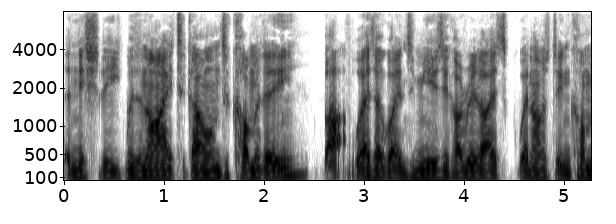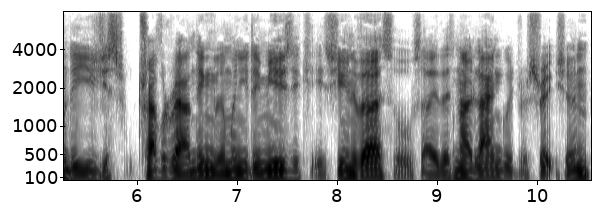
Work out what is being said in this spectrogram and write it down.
initially with an eye to go on to comedy. But as I got into music, I realised when I was doing comedy, you just travelled around England. When you do music, it's universal. So there's no language restriction,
